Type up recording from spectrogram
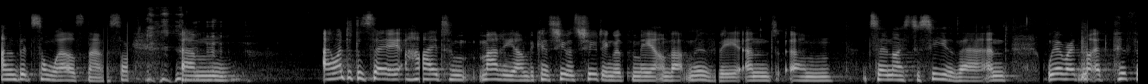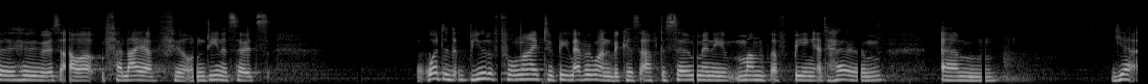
I'm a bit somewhere else now. Sorry. I wanted to say hi to Marianne because she was shooting with me on that movie, and um, it's so nice to see you there. And we're right now at Piffl, who is our Verleiher für Undine, so it's what a beautiful night to be with everyone because after so many months of being at home, um, yeah,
